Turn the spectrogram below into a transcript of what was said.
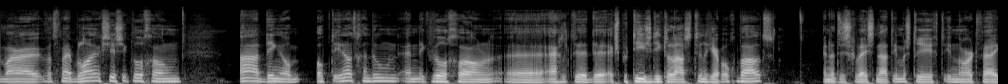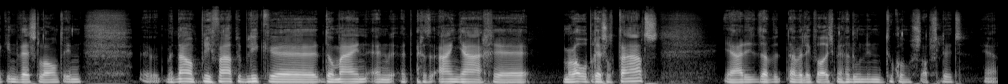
maar wat voor mij belangrijk is, ik wil gewoon A, dingen op de inhoud gaan doen. En ik wil gewoon uh, eigenlijk de, de expertise die ik de laatste twintig jaar heb opgebouwd. En dat is geweest in Maastricht, in Noordwijk, in Westland. In uh, met name privaat-publiek uh, domein. En het, echt aanjagen, maar wel op resultaat. Ja, die, daar, wil ik wel iets mee gaan doen in de toekomst, absoluut. Ja.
